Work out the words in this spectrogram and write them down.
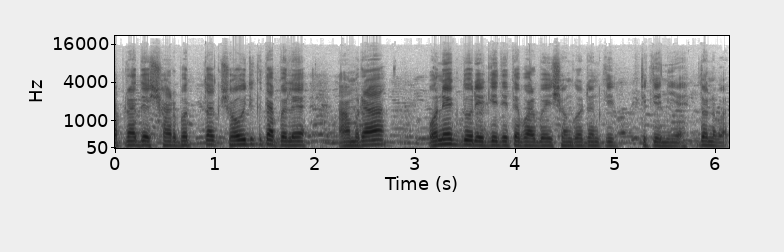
আপনাদের সর্বাত্মক সহযোগিতা পেলে আমরা অনেক দূর এগিয়ে যেতে পারব এই সংগঠনটিকে নিয়ে। ধন্যবাদ।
